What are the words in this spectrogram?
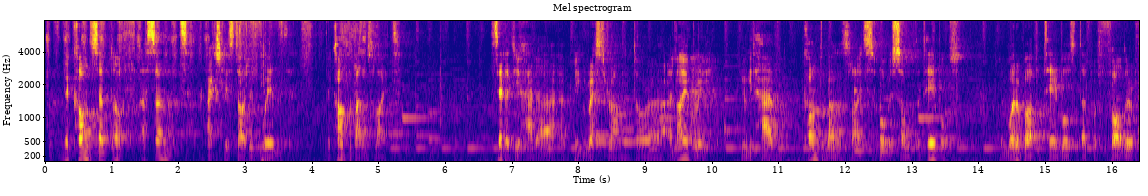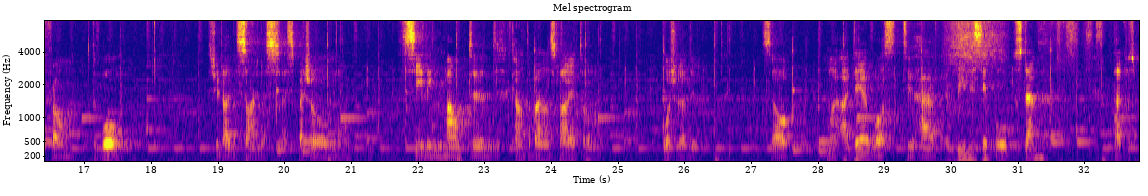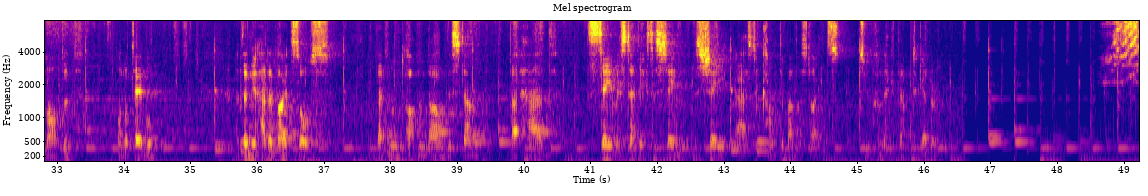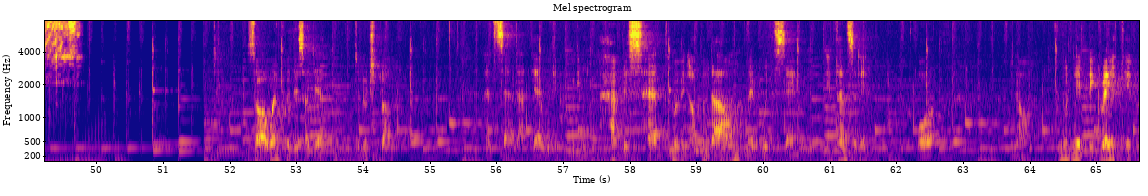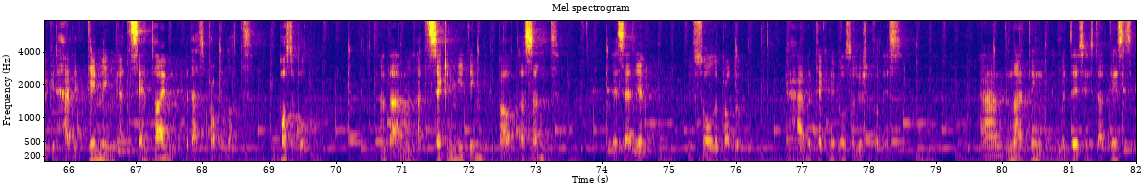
The concept of Ascent actually started with the counterbalance light. Say that you had a, a big restaurant or a, a, library, you could have counterbalance lights over some of the tables. But what about the tables that were farther from the wall? Should I design a, a special, you know, ceiling mounted counterbalance light or what should I do? So my idea was to have a really simple stem that was mounted on the table and then you had a light source that moved up and down the stem that had the same aesthetics, the same shape as the counterbalance lights to connect them together. So I went with this idea to Luceplan and said that yeah we can we can have this head moving up and down maybe with the same intensity. Or you know wouldn't it be great if we could have it dimming at the same time? But that's probably not possible. And then at the second meeting about ascent they said yeah we've solved the problem. We have a technical solution for this. And the nice thing with this is that this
